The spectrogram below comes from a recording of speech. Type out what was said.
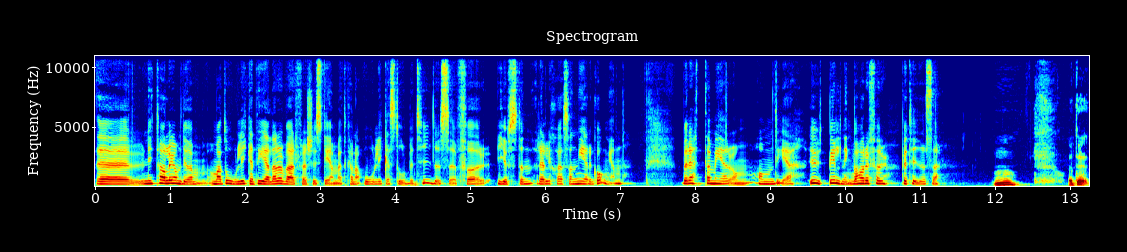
Eh, ni talar ju om det, om att olika delar av välfärdssystemet kan ha olika stor betydelse för just den religiösa nedgången. Berätta mer om, om det. Utbildning, vad har det för betydelse? Mm. Det,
